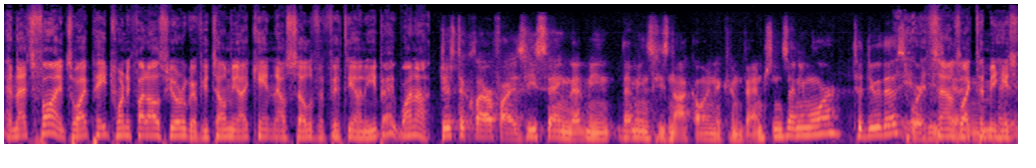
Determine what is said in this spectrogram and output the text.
and that's fine. So I paid twenty five dollars for your autograph. You tell me I can't now sell it for fifty on eBay? Why not? Just to clarify, is he saying that mean that means he's not going to conventions anymore to do this? Where it sounds like to me he's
